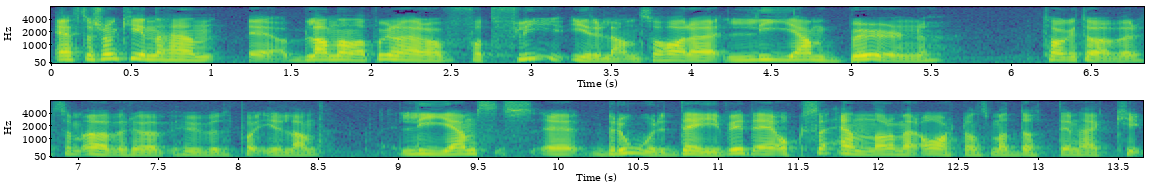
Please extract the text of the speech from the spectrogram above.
Eftersom Kinahan, eh, bland annat på grund av det här, har fått fly Irland så har eh, Liam Byrne tagit över som överhuvud på Irland. Liams eh, bror David är också en av de här 18 som har dött i den här Ki-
